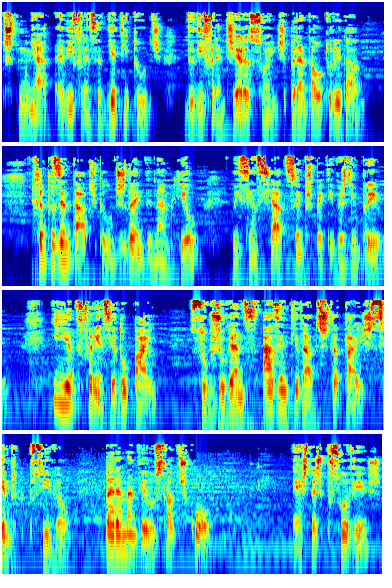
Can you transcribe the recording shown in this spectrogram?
testemunhar a diferença de atitudes de diferentes gerações perante a autoridade, representados pelo desdém de Nam Hill, licenciado sem perspectivas de emprego, e a deferência do pai, subjugando-se às entidades estatais sempre que possível para manter o status quo. Estas, por sua vez,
